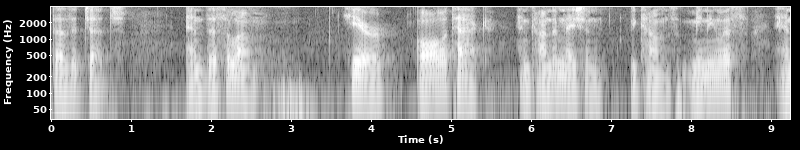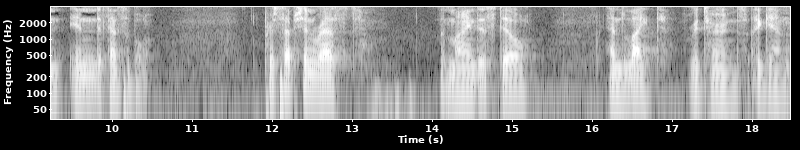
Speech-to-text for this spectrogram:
does it judge, and this alone. Here, all attack and condemnation becomes meaningless and indefensible. Perception rests, the mind is still, and light returns again.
